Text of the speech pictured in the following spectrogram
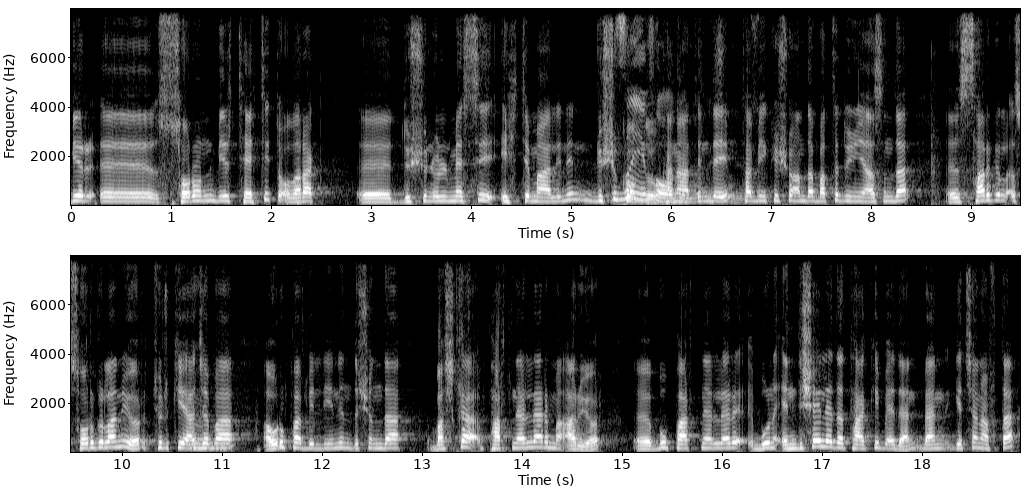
bir e, sorun, bir tehdit olarak e, düşünülmesi ihtimalinin düşük Zayıf olduğu kanaatindeyim. Tabii ki şu anda Batı dünyasında e, sargı- sorgulanıyor. Türkiye acaba Avrupa Birliği'nin dışında başka partnerler mi arıyor? E, bu partnerleri bunu endişeyle de takip eden ben geçen hafta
